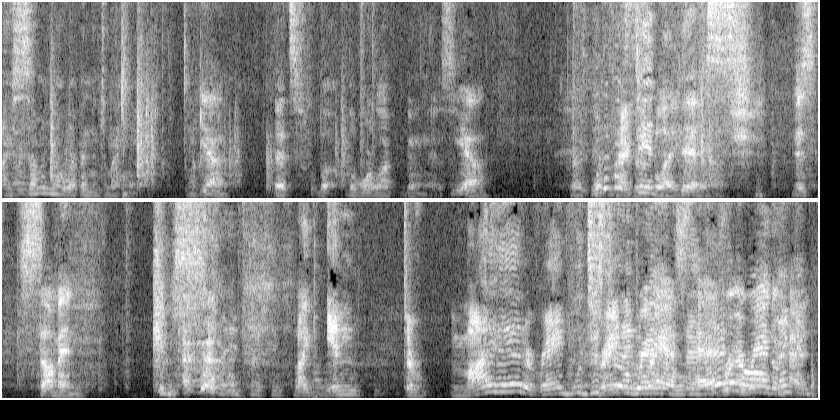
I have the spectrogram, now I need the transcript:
I summon my weapon into my hand. Yeah, That's what the warlock boon is. yeah. What if I did blade. this? Just summon. Very interesting. Like into my head or rain? Well, just rain a into Rand's Rand's head? For a random head.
